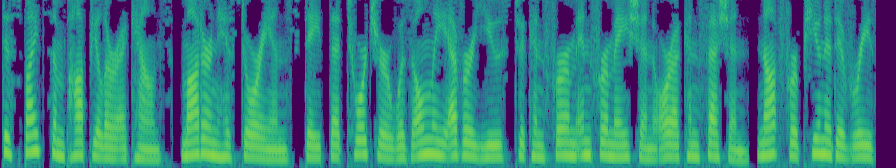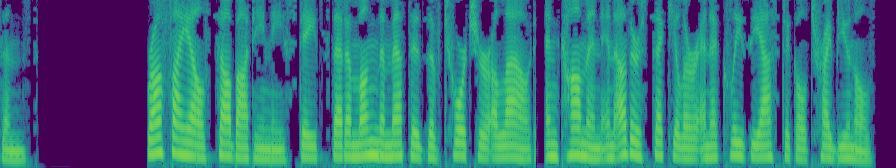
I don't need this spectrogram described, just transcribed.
Despite some popular accounts, modern historians state that torture was only ever used to confirm information or a confession, not for punitive reasons. Rafael Sabatini states that among the methods of torture allowed, and common in other secular and ecclesiastical tribunals,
